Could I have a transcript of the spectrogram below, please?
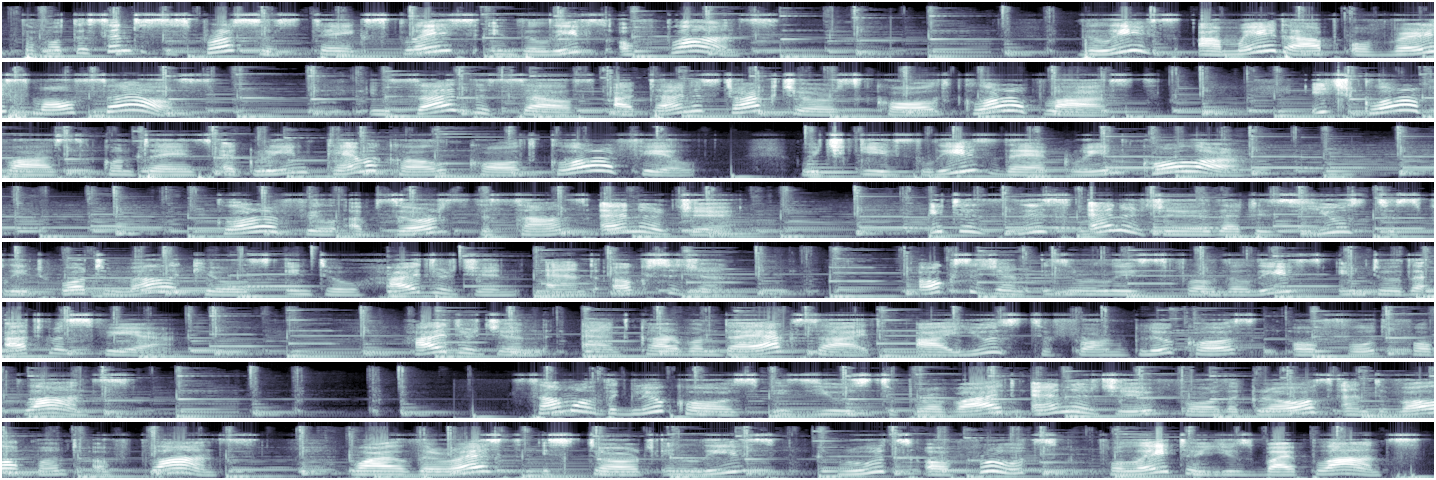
The photosynthesis process takes place in the leaves of plants. The leaves are made up of very small cells. Inside these cells are tiny structures called chloroplasts. Each chloroplast contains a green chemical called chlorophyll, which gives leaves their green color. Chlorophyll absorbs the sun's energy. It is this energy that is used to split water molecules into hydrogen and oxygen. Oxygen is released from the leaves into the atmosphere. Hydrogen and carbon dioxide are used to form glucose or food for plants. Some of the glucose is used to provide energy for the growth and development of plants, while the rest is stored in leaves, roots or fruits for later use by plants.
